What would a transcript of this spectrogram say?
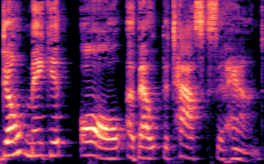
don't make it all about the tasks at hand.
